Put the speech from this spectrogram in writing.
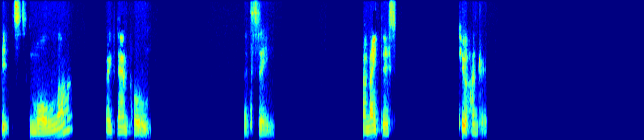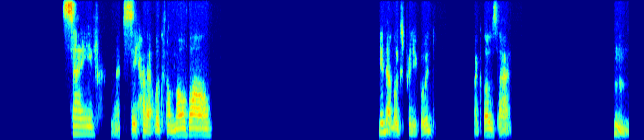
bit smaller. For example, let's see. I make this 200. Save. Let's see how that looks on mobile. Yeah, that looks pretty good. I close that. Hmm.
